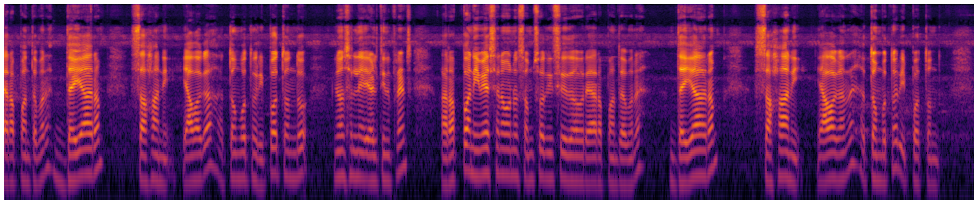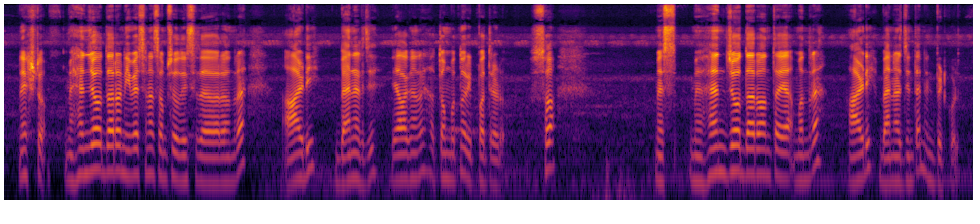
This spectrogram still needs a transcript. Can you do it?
ಯಾರಪ್ಪ ಅಂತ ಬಂದರೆ ದಯಾರಾಮ್ ಸಹಾನಿ. ಯಾವಾಗ? ಹತ್ತೊಂಬತ್ತು ನೂರ ಇಪ್ಪತ್ತೊಂದು. ಇನ್ನೊಂದ್ಸಲ ಹೇಳ್ತೀನಿ ಫ್ರೆಂಡ್ಸ್ ರಪ್ಪ ನಿವೇಶನವನ್ನು ಸಂಶೋಧಿಸಿದವರು ಯಾರಪ್ಪ ಅಂತ ಬಂದರೆ ದಯಾರಾಮ್ ಸಹಾನಿ. ಯಾವಾಗ ಅಂದರೆ ಹತ್ತೊಂಬತ್ತು ನೂರ ಇಪ್ಪತ್ತೊಂದು. ನೆಕ್ಸ್ಟು ಮೆಹಂಜೋದಾರ ನಿವೇಶನ ಸಂಶೋಧಿಸಿದವರು ಅಂದರೆ ಆರ್ ಡಿ ಬ್ಯಾನರ್ಜಿ. ಯಾವಾಗ ಅಂದರೆ ಹತ್ತೊಂಬತ್ತು ನೂರ ಇಪ್ಪತ್ತೆರಡು. ಸೊ ಮೆಸ್, ಮೆಹಂಜೋದಾರೋ ಅಂತ ಬಂದರೆ ಆಡಿ ಬ್ಯಾನರ್ಜಿ ಅಂತ ನೆನ್ಪಿಟ್ಕೊಳ್ಳಿ.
